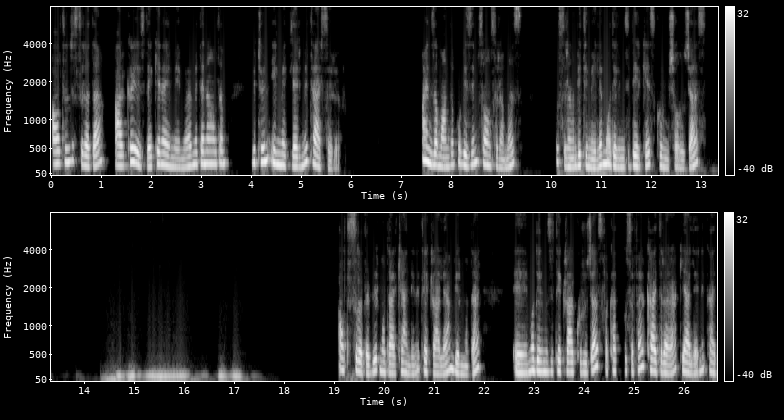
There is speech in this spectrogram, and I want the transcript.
Altıncı sırada arka yüzde kenar ilmeğimi örmeden aldım. Bütün ilmeklerimi ters örüyorum. Aynı zamanda bu bizim son sıramız. Bu sıranın bitimiyle modelimizi bir kez kurmuş olacağız. Altı sırada bir model kendini tekrarlayan bir model. E, modelimizi tekrar kuracağız fakat bu sefer kaydırarak yerlerini kay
